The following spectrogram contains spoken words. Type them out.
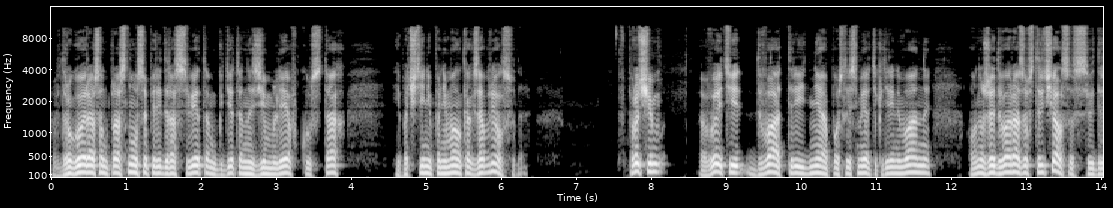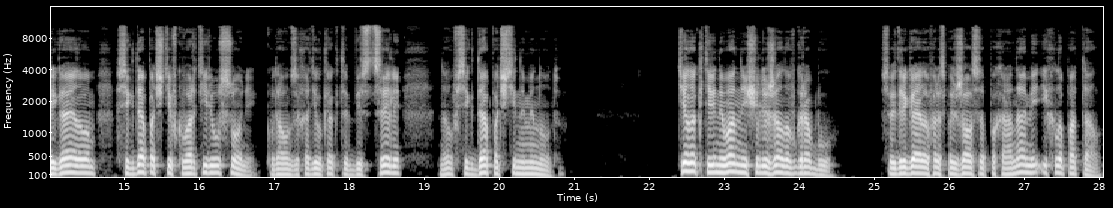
В другой раз он проснулся перед рассветом где-то на земле, в кустах, и почти не понимал, как забрел сюда. Впрочем, в эти два-три дня после смерти Катерины Ивановны он уже два раза встречался с Свидригайловым, всегда почти в квартире у Сони, куда он заходил как-то без цели, но всегда почти на минуту. Тело Катерины Ивановны еще лежало в гробу. Свидригайлов распоряжался похоронами и хлопотал.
